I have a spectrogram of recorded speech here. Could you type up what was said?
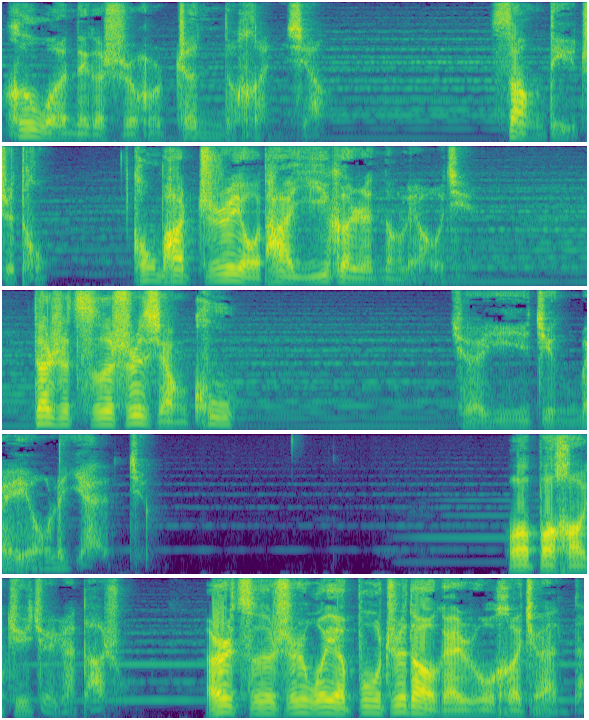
和我那个时候真的很像。丧弟之痛。恐怕只有他一个人能了解，但是此时想哭，却已经没有了眼睛。我不好拒绝袁大叔，而此时我也不知道该如何劝他，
